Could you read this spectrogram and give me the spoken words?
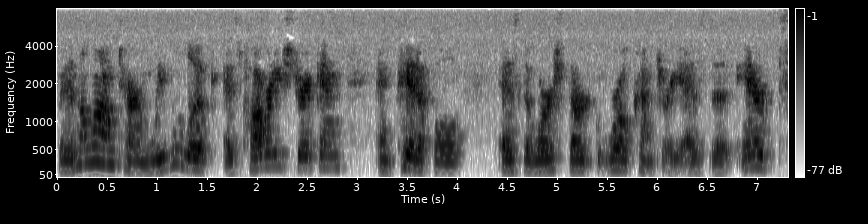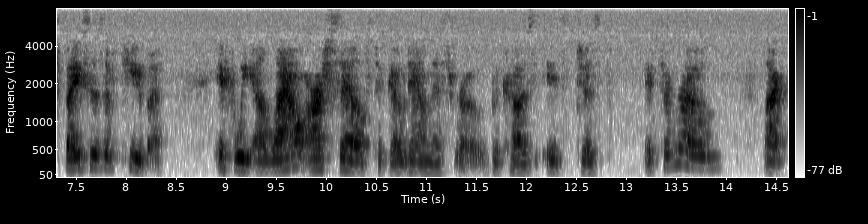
but in the long term, we will look as poverty stricken and pitiful as the worst third world country, as the inner spaces of Cuba, if we allow ourselves to go down this road because it's just, it's a road, like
